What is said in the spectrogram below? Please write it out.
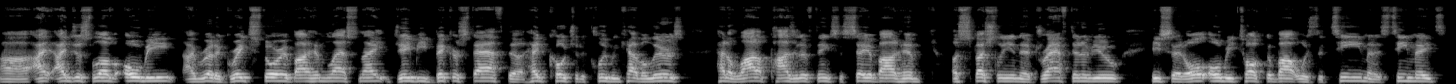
Uh, I, I, just love Obi. I read a great story about him last night. JB Bickerstaff, the head coach of the Cleveland Cavaliers, had a lot of positive things to say about him. especially in their draft interview. He said all Obi talked about was the team and his teammates.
